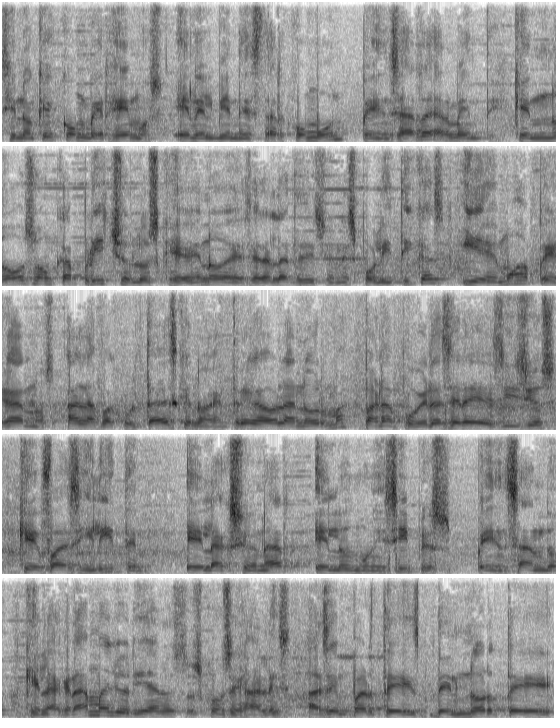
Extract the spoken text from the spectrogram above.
sino que convergemos en el bienestar común, pensar realmente que no son caprichos los que deben obedecer a las decisiones políticas y debemos apegarnos a las facultades que nos ha entregado la norma para poder hacer ejercicios que faciliten el accionar en los municipios, pensando que la gran mayoría de nuestros concejales hacen parte del norte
